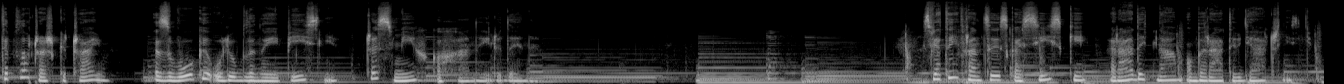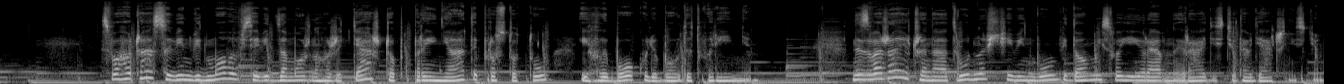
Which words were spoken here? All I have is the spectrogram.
тепло чашки чаю, звуки улюбленої пісні чи сміх коханої людини. Святий Франциск Асійський радить нам обирати вдячність. Свого часу він відмовився від заможного життя, щоб прийняти простоту і глибоку любов до творіння. Незважаючи на труднощі, він був відомий своєю ревною радістю та вдячністю,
